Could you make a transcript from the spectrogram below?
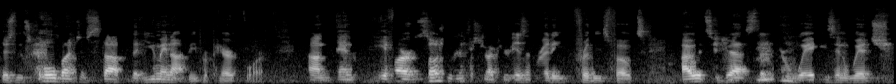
there's this whole bunch of stuff that you may not be prepared for. Um, and if our social infrastructure isn't ready for these folks, I would suggest that there are ways in which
